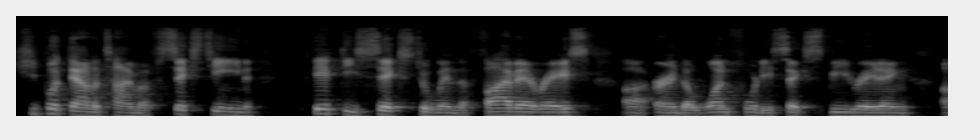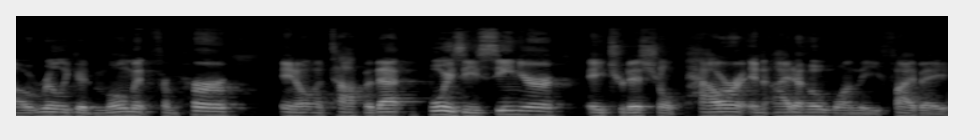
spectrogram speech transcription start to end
She put down a time of 16:56 to win the 5A race, uh, earned a 146 speed rating. A really good moment from her you know, on top of that, Boise Senior, a traditional power in Idaho, won the 5A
